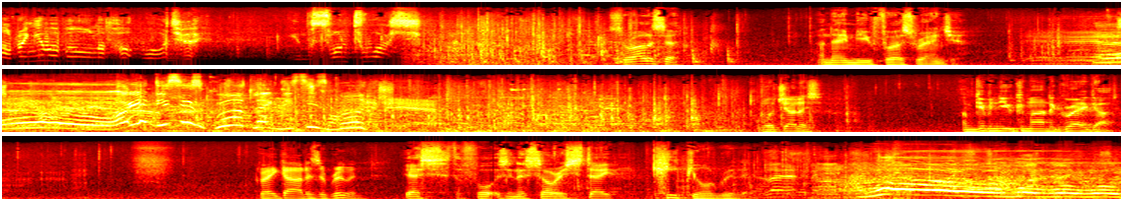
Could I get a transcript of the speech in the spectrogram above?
I'll bring you a bowl of hot water. You must want to wash. Sir Alliser, I name you First Ranger. Oh, oh okay, this is good. Like this is good. Lord Janos, I'm giving you command of Greyguard. Greyguard is a ruin. Yes, the fort is in a sorry state. Keep your ruin. Whoa, whoa, whoa, whoa,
